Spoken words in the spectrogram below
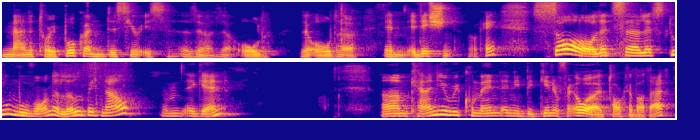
mandatory book and this here is the the old the older uh, edition. Okay, so let's uh, let's do move on a little bit now. Um, again, um, can you recommend any beginner? Fr- oh, I talked about that.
